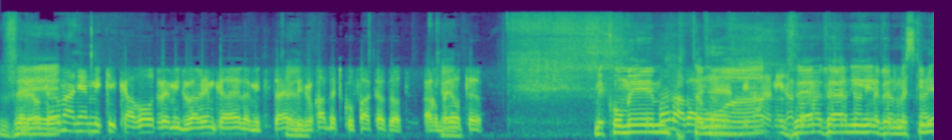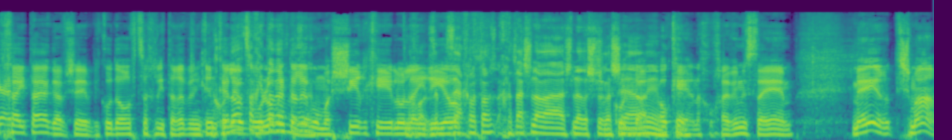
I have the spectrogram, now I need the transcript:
זה יותר מעניין מכיכרות ומדברים כאלה, מצטער, כן. במיוחד בתקופה כזאת, הרבה יותר. מקומם, תמוה, רק ו- אומר ואני מסכים איתך. איתי אגב, שפיקוד העורף צריך להתערב במקרים כאלה, הוא לא מתערב. הוא משאיר כאילו נכון, לעיריות. זה החלטה- של ראשי. הערים. אוקיי, כן. אנחנו חייבים לסיים. מאיר, תשמע,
